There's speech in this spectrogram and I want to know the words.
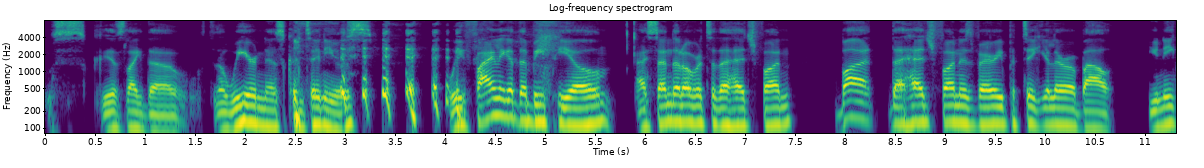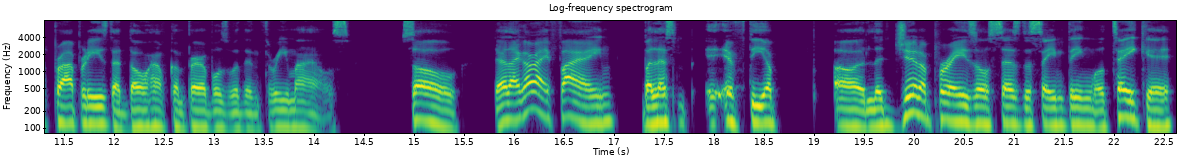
it's, it's like the the weirdness continues. we finally get the BPO. I send it over to the hedge fund, but the hedge fund is very particular about unique properties that don't have comparables within three miles. So they're like, all right, fine, but let's if the uh, legit appraisal says the same thing, we'll take it.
